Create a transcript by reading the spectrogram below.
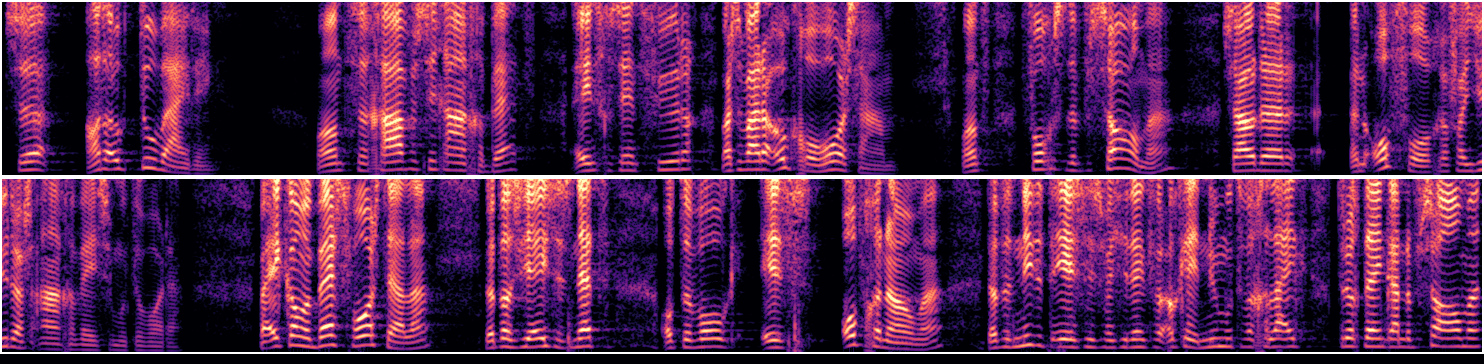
ze hadden ook toewijding. Want ze gaven zich aan gebed, eensgezind vurig, maar ze waren ook gehoorzaam. Want volgens de psalmen zou er een opvolger van Judas aangewezen moeten worden. Maar ik kan me best voorstellen dat als Jezus net op de wolk is opgenomen, dat het niet het eerste is wat je denkt van oké, nu moeten we gelijk terugdenken aan de psalmen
